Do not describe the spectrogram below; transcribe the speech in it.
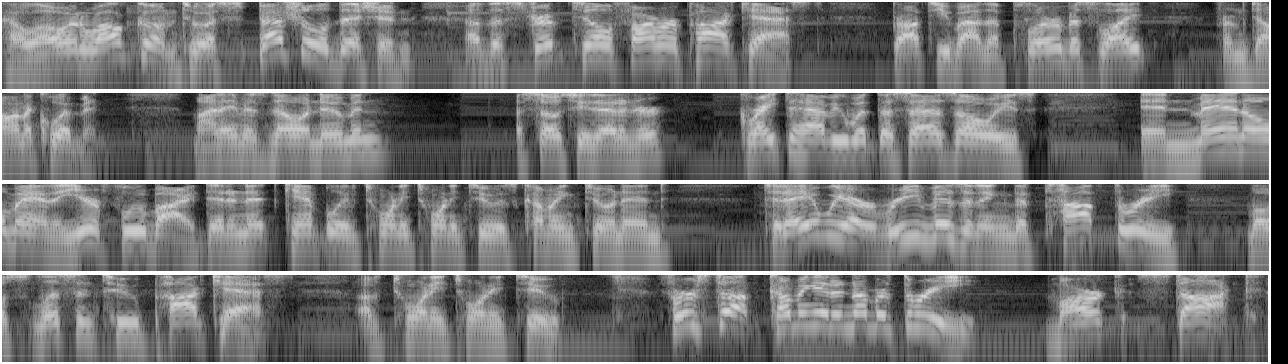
Hello and welcome to a special edition of the Strip Till Farmer Podcast, brought to you by the Pluribus Light from Dawn Equipment. My name is Noah Newman, Associate Editor. Great to have you with us as always. And man, oh man, the year flew by, didn't it? Can't believe 2022 is coming to an end. Today we are revisiting the top three most listened to podcasts of 2022. First up, coming in at number three, Mark Stock,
